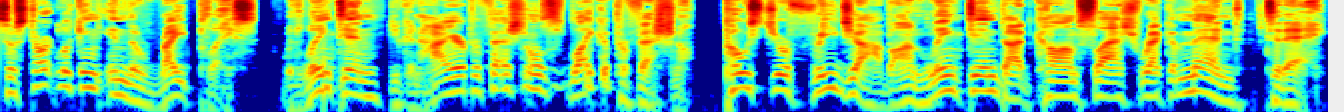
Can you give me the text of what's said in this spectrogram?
So start looking in the right place. With LinkedIn, you can hire professionals like a professional. Post your free job on linkedin.com slash recommend today.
